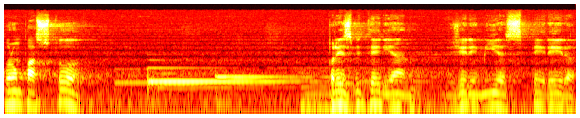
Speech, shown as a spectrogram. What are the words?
por um pastor presbiteriano, Jeremias Pereira.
